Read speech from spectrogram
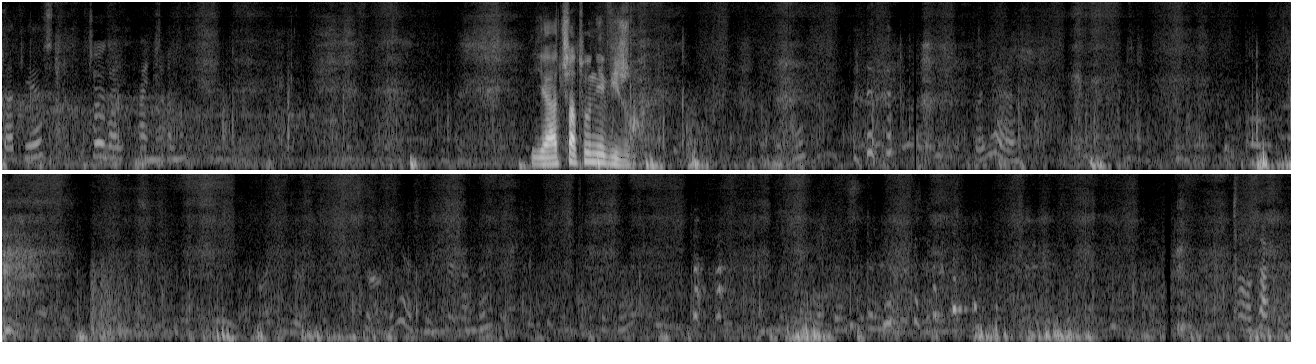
Czat jest. Czekaj. Ja czatu nie widzę. To nie. O, zakręt.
